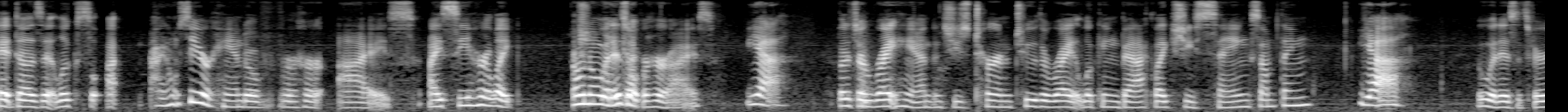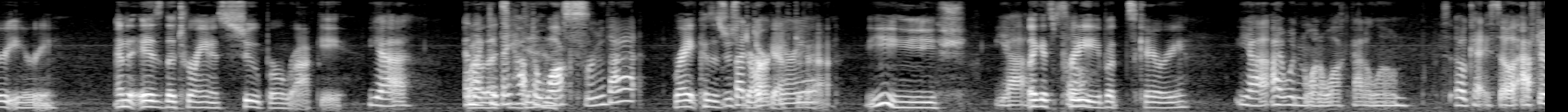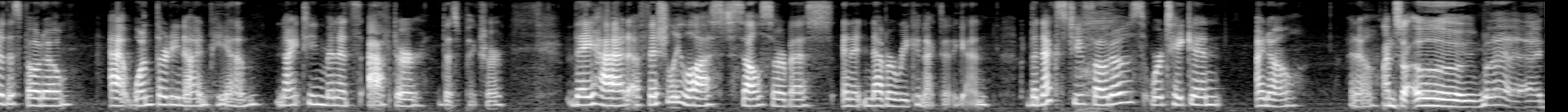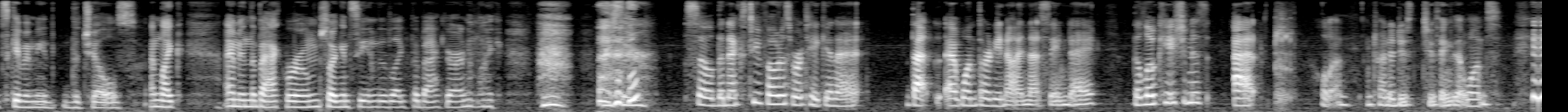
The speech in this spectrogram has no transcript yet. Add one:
It does. It looks. I, I don't see her hand over her eyes. I see her like. Oh no, Like it is a- over her eyes. Yeah, But it's her right hand, and she's turned to the right, looking back like she's saying something. yeah, Oh, it is. It's very eerie, and it is. The terrain is super rocky, yeah. And Wow, like, did they have to walk through that? right? Because it's just That dark, dark after that. Yeesh. Yeah. Like it's so- pretty, but scary. Yeah, I wouldn't want to walk that alone. Okay, so after this photo, at 1:39 p.m., 19 minutes after this picture, they had officially lost cell service and it never reconnected again. The next two photos were taken, I know. I know. I'm so uh, it's giving me the chills. And like I'm in the back room so I can see into like the backyard and I'm like he's there. So the next two photos were taken at that at 1:39 that same day. The location is at Hold on. I'm trying to do two things at once.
